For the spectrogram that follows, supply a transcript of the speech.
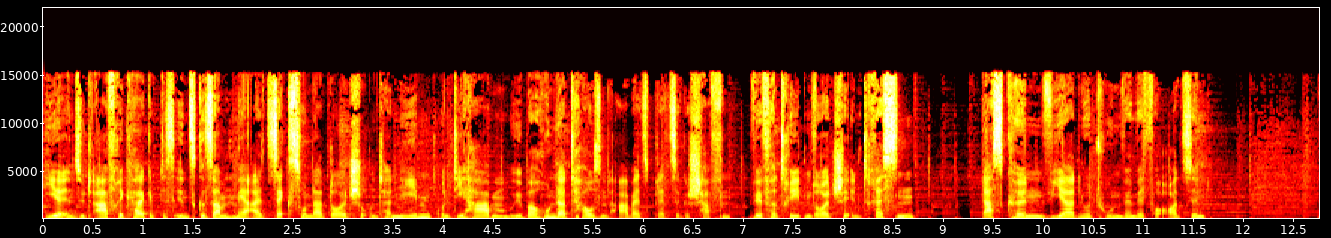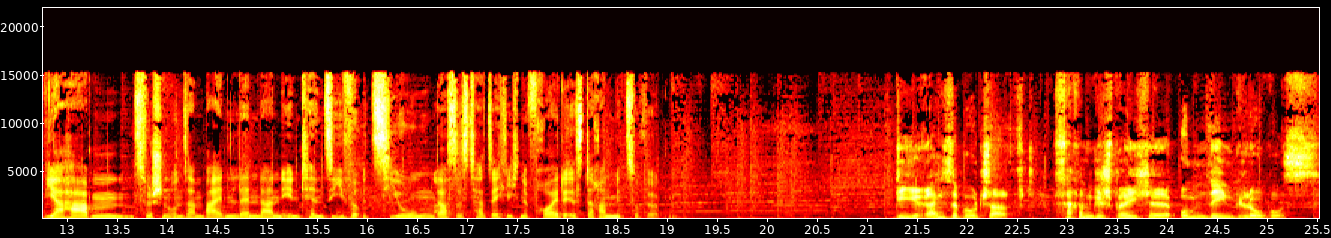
Hier in Südafrika gibt es insgesamt mehr als 600 deutsche Unternehmen und die haben über 100.000 Arbeitsplätze geschaffen. Wir vertreten deutsche Interessen. Das können wir nur tun, wenn wir vor Ort sind. Wir haben zwischen unseren beiden Ländern intensive Beziehungen, dass es tatsächlich eine Freude ist, daran mitzuwirken. Die Reisebotschaft. Ferngespräche um den Globus.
